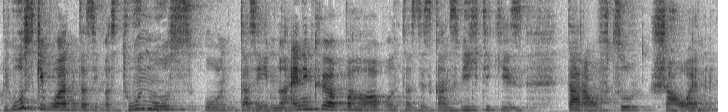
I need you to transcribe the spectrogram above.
bewusst geworden, dass ich was tun muss und dass ich eben nur einen Körper habe und dass das ganz wichtig ist, darauf zu schauen.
